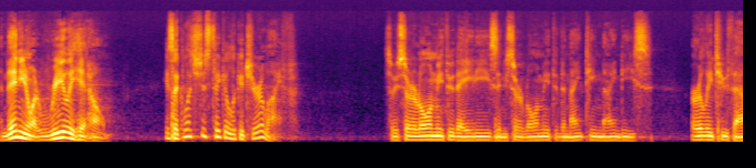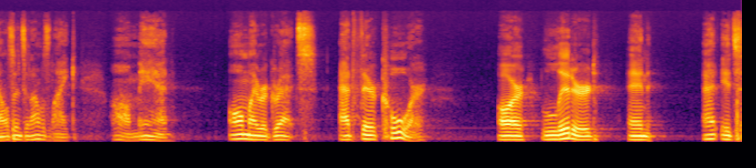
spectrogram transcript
And then you know what really hit home? He's like, let's just take a look at your life. So he started rolling me through the 80s and he started rolling me through the 1990s, early 2000s. And I was like, oh man, all my regrets at their core are littered and at its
